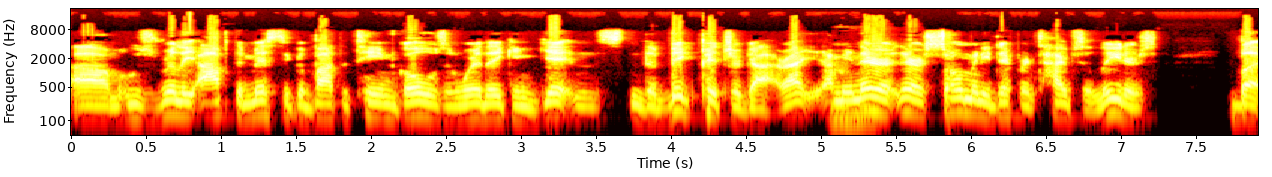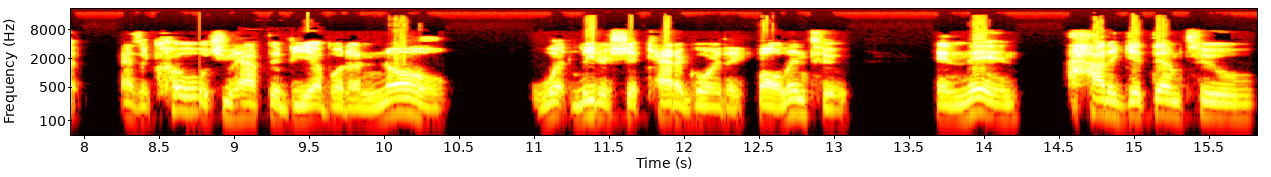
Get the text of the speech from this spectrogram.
um, who's really optimistic about the team goals and where they can get and the big picture guy, right? I mean, there, there are so many different types of leaders. But as a coach, you have to be able to know what leadership category they fall into and then how to get them to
